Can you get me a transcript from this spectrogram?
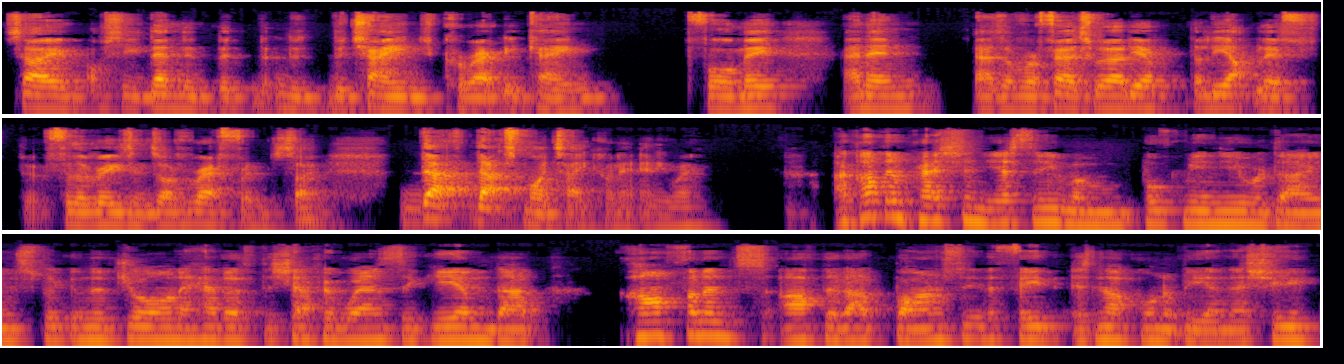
So obviously, then the, the, the change correctly came for me, and then as I referred to earlier, the uplift for the reasons I've referenced. So that that's my take on it anyway. I got the impression yesterday when both me and you were down speaking to John ahead of the Sheffield Wednesday game that confidence after that Barnsley defeat is not going to be an issue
